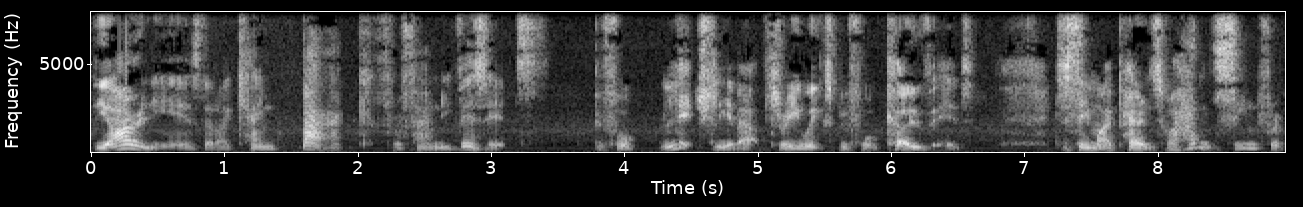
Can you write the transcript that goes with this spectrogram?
The irony is that I came back for a family visit before, literally about three weeks before COVID, to see my parents, who I hadn't seen for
